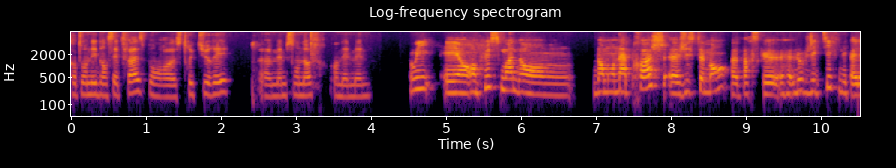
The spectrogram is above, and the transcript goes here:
quand on est dans cette phase pour structurer même son offre en elle-même. Oui, et en plus, moi, dans, dans mon approche, euh, justement, euh, parce que l'objectif n'est pas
